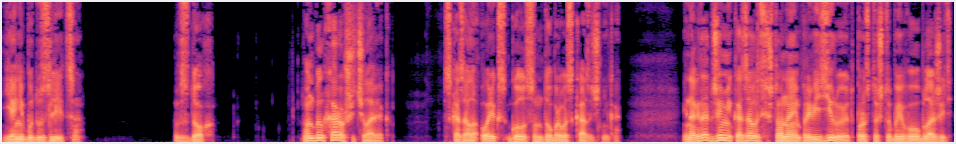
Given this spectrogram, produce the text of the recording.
Я не буду злиться. Вздох. Он был хороший человек, сказала Орикс голосом доброго сказочника. Иногда Джимми казалось, что она импровизирует, просто чтобы его ублажить.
